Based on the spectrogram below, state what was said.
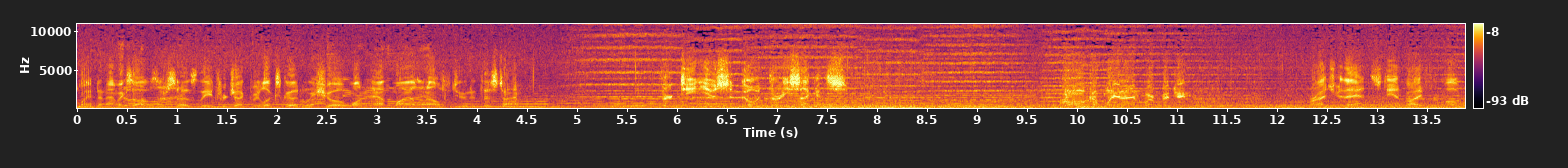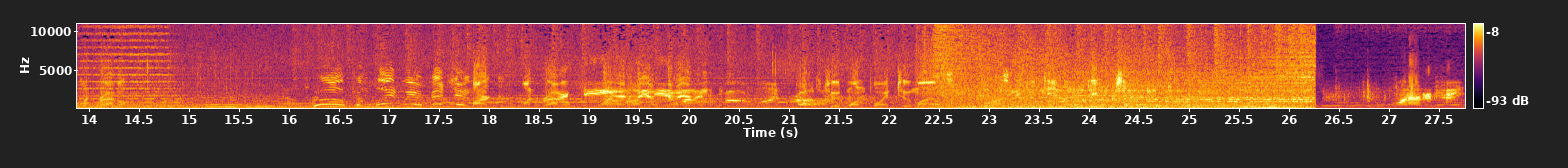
Flight Dynamics Officer says the trajectory looks good. We show one half mile in altitude at this time. 13 Houston, go at 30 seconds. All complete and we're pitching. Roger that. Stand by for mode 1 Bravo. Roll complete, we are pitching. Mark 1 Bravo. Altitude 1.2 miles. Velocity 15 feet per second. 100 feet.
